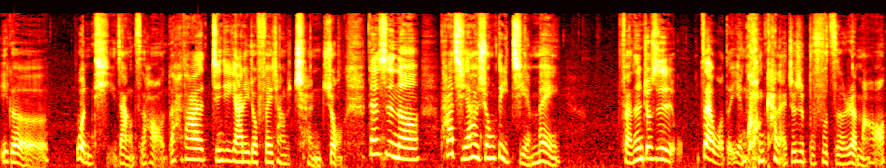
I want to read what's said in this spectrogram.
一个问题，这样子哈，他他经济压力就非常的沉重，但是呢，他其他的兄弟姐妹。反正就是在我的眼光看来，就是不负责任嘛，哈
